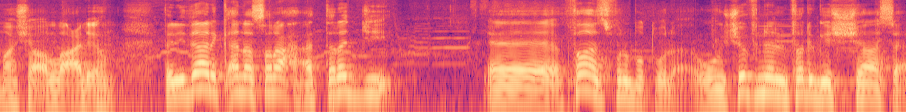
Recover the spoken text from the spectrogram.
ما شاء الله عليهم. فلذلك أنا صراحة الترجي فاز في البطولة. وشفنا الفرق الشاسع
